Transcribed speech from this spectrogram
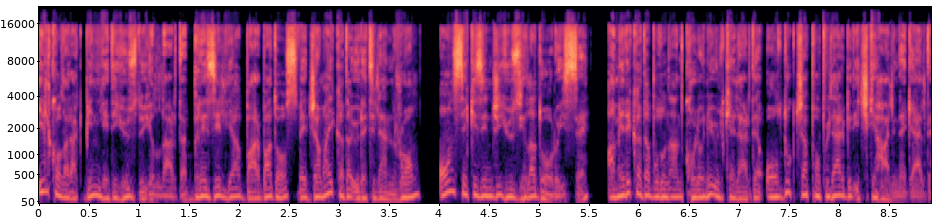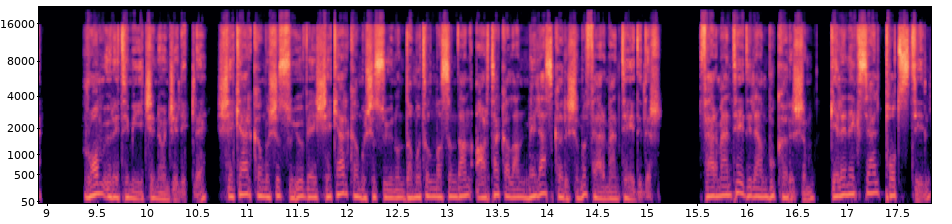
İlk olarak 1700'lü yıllarda Brezilya, Barbados ve Jamaika'da üretilen rom, 18. yüzyıla doğru ise Amerika'da bulunan koloni ülkelerde oldukça popüler bir içki haline geldi. Rom üretimi için öncelikle şeker kamışı suyu ve şeker kamışı suyunun damıtılmasından arta kalan melas karışımı fermente edilir. Fermente edilen bu karışım geleneksel pot still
